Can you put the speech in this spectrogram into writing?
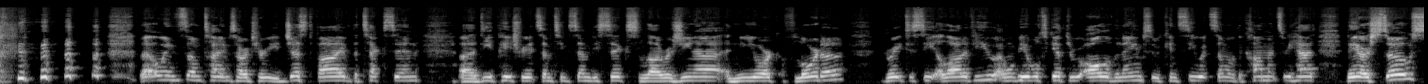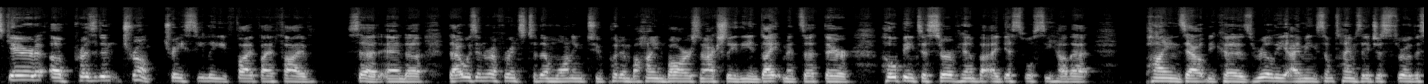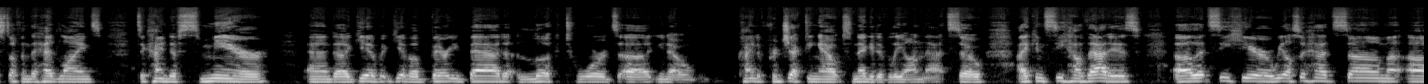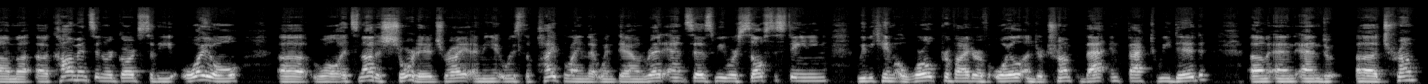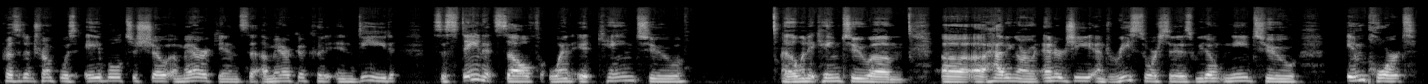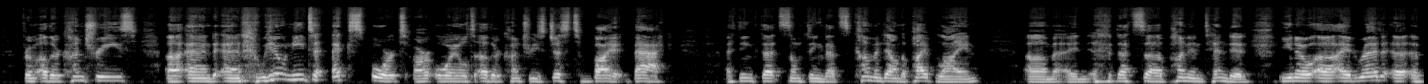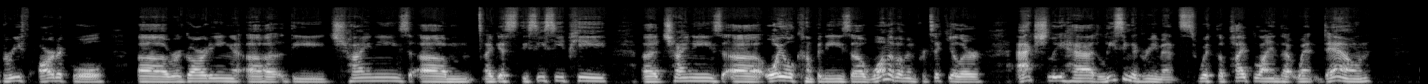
that one's sometimes hard to read. Just Five, The Texan, uh, D Patriot 1776, La Regina, New York, Florida. Great to see a lot of you. I won't be able to get through all of the names, so we can see what some of the comments we had. They are so scared of President Trump, Tracy Lee 555 said. And uh, that was in reference to them wanting to put him behind bars and actually the indictments that they're hoping to serve him. But I guess we'll see how that pines out because really, I mean, sometimes they just throw this stuff in the headlines to kind of smear and uh, give give a very bad look towards uh, you know kind of projecting out negatively on that. So I can see how that is. Uh, let's see here. We also had some um, uh, comments in regards to the oil uh, well, it's not a shortage, right? I mean, it was the pipeline that went down. Red Ant says we were self sustaining. We became a world provider of oil under Trump. That, in fact, we did. Um, and and uh, Trump, President Trump, was able to show Americans that America could indeed sustain itself when it came to uh, when it came to um, uh, uh, having our own energy and resources, we don't need to import from other countries, uh, and and we don't need to export our oil to other countries just to buy it back. I think that's something that's coming down the pipeline. Um, and that's uh, pun intended. You know, uh, I had read a, a brief article uh, regarding uh, the Chinese, um, I guess the CCP uh, Chinese uh, oil companies, one of them in particular, actually had leasing agreements with the pipeline that went down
